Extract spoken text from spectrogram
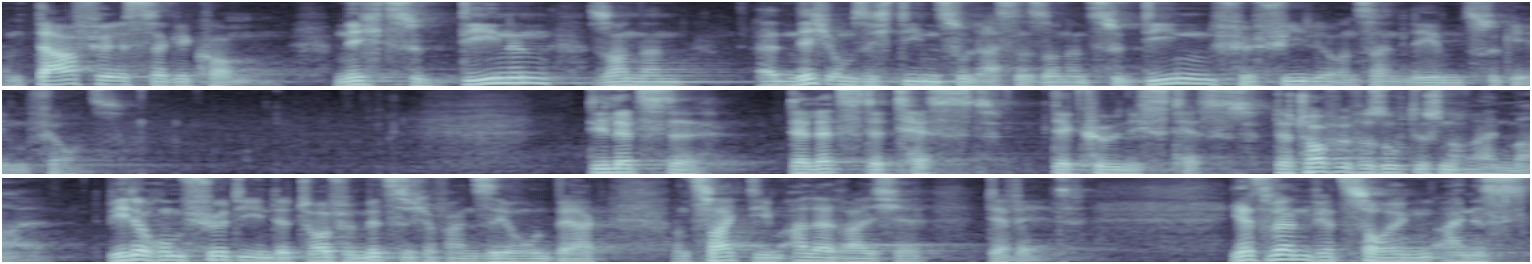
Und dafür ist er gekommen. Nicht zu dienen, sondern äh, nicht um sich dienen zu lassen, sondern zu dienen für viele und sein Leben zu geben für uns. Die letzte, der letzte Test der Königstest. Der Teufel versucht es noch einmal. Wiederum führte ihn der Teufel mit sich auf einen sehr hohen Berg und zeigte ihm alle Reiche der Welt. Jetzt werden wir Zeugen eines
